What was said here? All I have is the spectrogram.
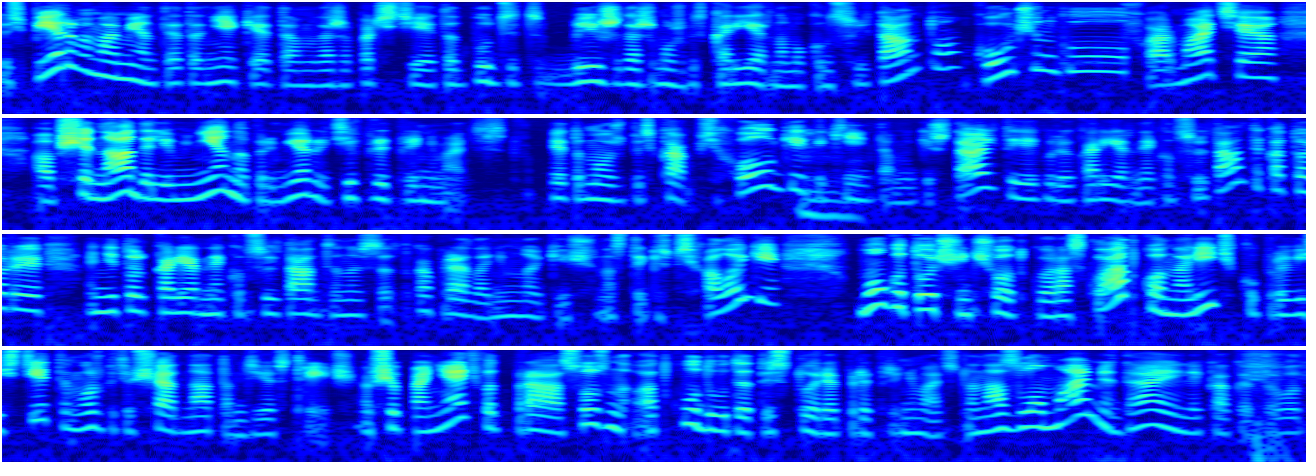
То есть первый момент это некий там даже почти этот будет ближе даже может быть карьерному консультанту, коучингу в формате а вообще надо ли мне, например, идти в предпринимательство. Это может быть как психологи, mm-hmm. какие-нибудь там гештальты, я говорю, карьерные консультанты, которые, они не только карьерные консультанты, но, как правило, они многие еще на стыке с психологией, могут очень четкую раскладку, аналитику провести. Это может быть вообще одна, там, две встречи. Вообще понять вот про осознанно, откуда вот эта история предпринимательства. На зло маме, да, или как это вот,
